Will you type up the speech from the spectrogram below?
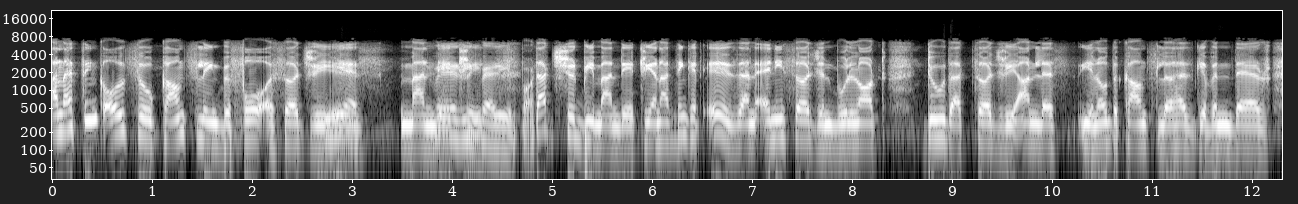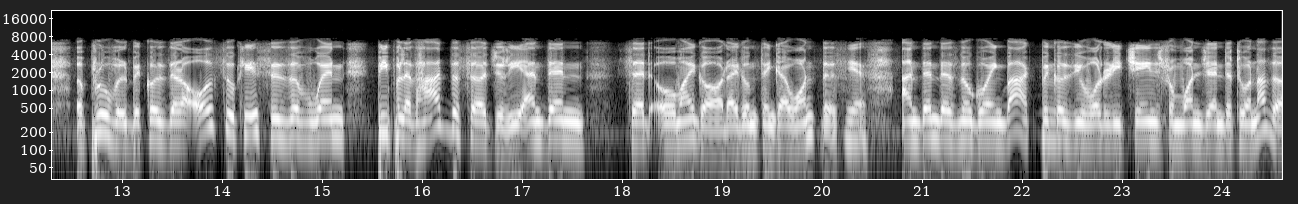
and I think also counseling before a surgery Yes. is mandatory. Very, very important. That should be mandatory, and I think it is. And any surgeon will not do that surgery unless you know the counselor has given their approval. Because there are also cases of when people have had the surgery and then said, "Oh my God, I don't think I want this." Yes. and then there's no going back because you've already changed from one gender to another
